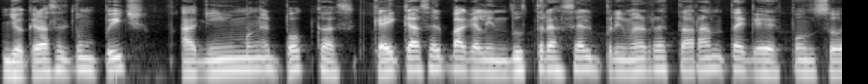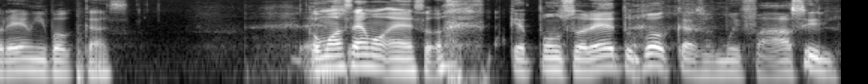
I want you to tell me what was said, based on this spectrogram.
yo quiero hacerte un pitch aquí mismo en el podcast. ¿Qué hay que hacer para que la industria sea el primer restaurante que sponsoree mi podcast? ¿Cómo hacemos eso? Que sponsoree tu podcast, es muy fácil.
